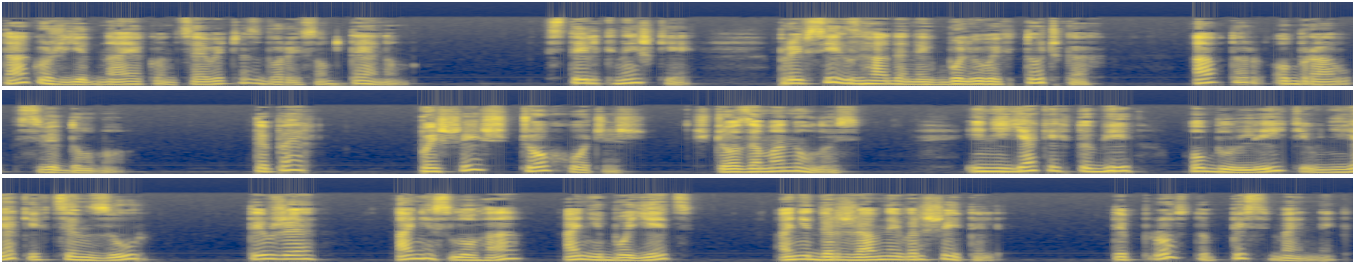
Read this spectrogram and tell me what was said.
також єднає Концевича з Борисом Теном. Стиль книжки при всіх згаданих больових точках автор обрав свідомо. Тепер пиши, що хочеш, що заманулось, і ніяких тобі облітів, ніяких цензур. Ти вже ані слуга, ані боєць, ані державний вершитель. Ти просто письменник.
